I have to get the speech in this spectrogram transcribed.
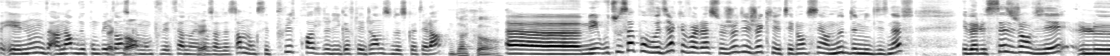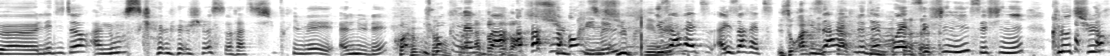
et non un arbre de compétences comme on pouvait le faire dans. Heroes of the Storm. Donc, c'est plus proche de League of Legends de ce côté-là. D'accord. Euh, mais tout ça pour vous dire que voilà, ce joli jeu qui a été lancé en août 2019, et ben le 16 janvier, le, euh, l'éditeur annonce que le jeu sera supprimé et annulé. Quoi Donc même Attends, pas attends, supprimé. Ils arrêtent, ah, ils arrêtent. Ils ont Ils arrêtent le dev. Ouais, c'est fini, c'est fini. Clôture.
